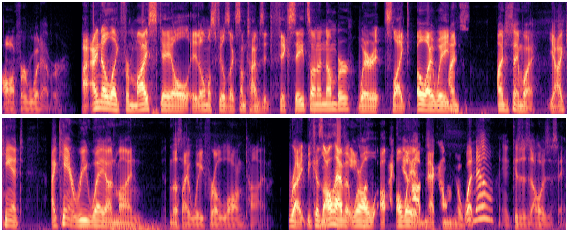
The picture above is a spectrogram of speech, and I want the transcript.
off or whatever. I I know, like for my scale, it almost feels like sometimes it fixates on a number where it's like, oh, I weighed. Mine's, mine's the same way. Yeah, I can't I can't reweigh on mine unless I wait for a long time. Right, because I'll have it where I'll I'll, I'll Yeah, I'll back on and go, what now? Eh, because it's always the same.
